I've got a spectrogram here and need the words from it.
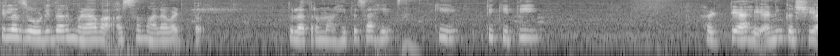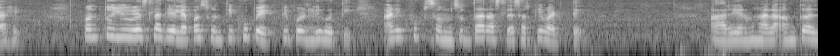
तिला जोडीदार मिळावा असं मला वाटतं. तुला तर माहीतच आहे की ती किती हट्टी आहे आणि कशी आहे. पण तू यू एसला गेल्यापासून ती खूप एकटी पडली होती आणि खूप समजूतदार असल्यासारखी वाटते. आर्यन म्हणाला अंकल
